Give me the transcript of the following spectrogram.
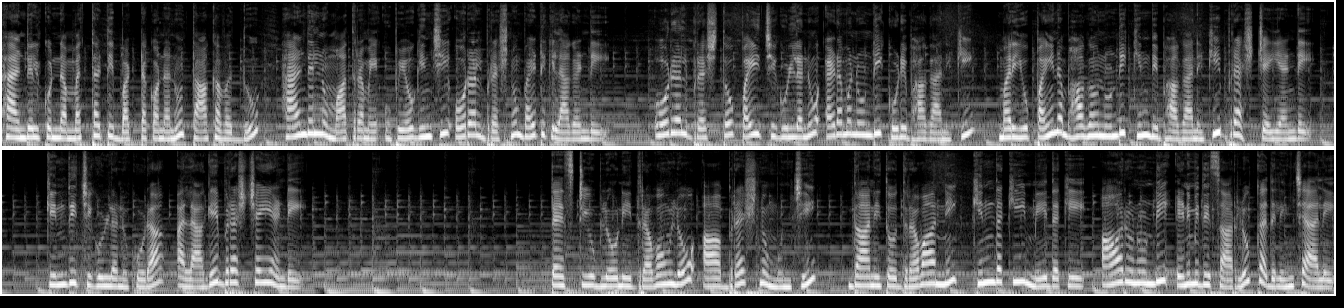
హ్యాండిల్కున్న మెత్తటి బట్టకొనను తాకవద్దు. హ్యాండిల్ను మాత్రమే ఉపయోగించి ఓరల్ బ్రష్ను బయటికి లాగండి. ఓరల్ బ్రష్తో పై చిగుళ్ళను ఎడమ నుండి కుడి భాగానికి మరియు పైన భాగం నుండి కింది భాగానికి బ్రష్ చేయండి. కింది చిగుళ్ళను కూడా అలాగే బ్రష్ చేయండి. టెస్ట్ ట్యూబ్లోని ద్రవంలో ఆ బ్రష్ను ముంచి దానితో ద్రవాన్ని కిందకి మీదకి ఆరు నుండి ఎనిమిది సార్లు కదిలించాలి.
